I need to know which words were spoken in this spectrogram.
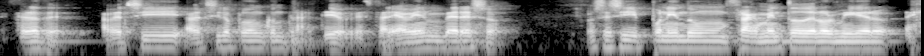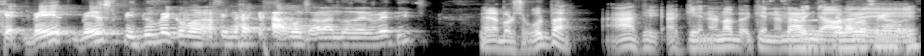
Espérate, a ver si, a ver si lo puedo encontrar, tío. que Estaría bien ver eso. No sé si poniendo un fragmento del hormiguero. Es que, ¿ves, ¿ves Pitufe, como al final acabamos hablando del Betis? Pero por su culpa. Ah, que, a que no nos, que no nos Claro, venga ahora de- ¿eh?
